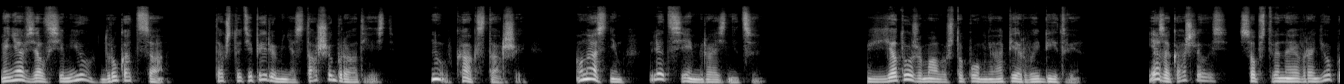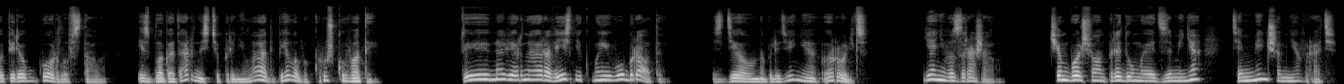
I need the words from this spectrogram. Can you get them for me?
Меня взял в семью друг отца, так что теперь у меня старший брат есть. Ну, как старший? У нас с ним лет семь разницы. Я тоже мало что помню о первой битве. Я закашлялась, собственное вранье поперек горла встало, и с благодарностью приняла от Белого кружку воды. «Ты, наверное, ровесник моего брата», — сделал наблюдение Рольц. Я не возражала. Чем больше он придумает за меня, тем меньше мне врать.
